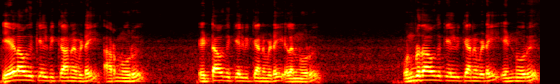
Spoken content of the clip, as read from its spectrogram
ஏழாவது கேள்விக்கான விடை அறநூறு எட்டாவது கேள்விக்கான விடை எழுநூறு ஒன்பதாவது கேள்விக்கான விடை எண்ணூறு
